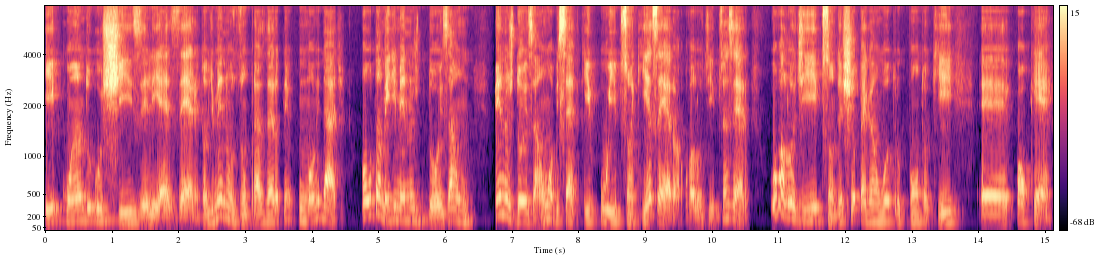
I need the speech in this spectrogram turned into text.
e quando o x ele é zero. Então, de menos 1 para zero, eu tenho uma unidade. Ou também de menos 2 a 1. Menos 2 a 1, observe que o y aqui é zero. Ó, o valor de y é zero. O valor de y, deixa eu pegar um outro ponto aqui, é, qualquer.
